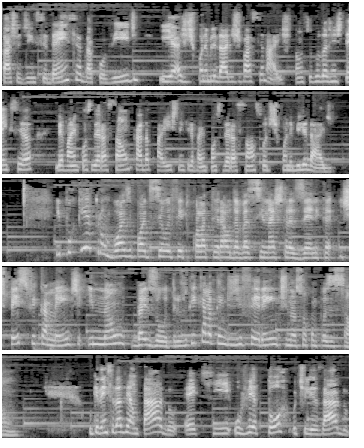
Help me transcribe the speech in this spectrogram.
taxa de incidência da Covid e as disponibilidades vacinais. Então, isso tudo a gente tem que ser, levar em consideração, cada país tem que levar em consideração a sua disponibilidade. E por que a trombose pode ser um efeito colateral da vacina AstraZeneca especificamente e não das outras? O que, que ela tem de diferente na sua composição? O que tem sido aventado é que o vetor utilizado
